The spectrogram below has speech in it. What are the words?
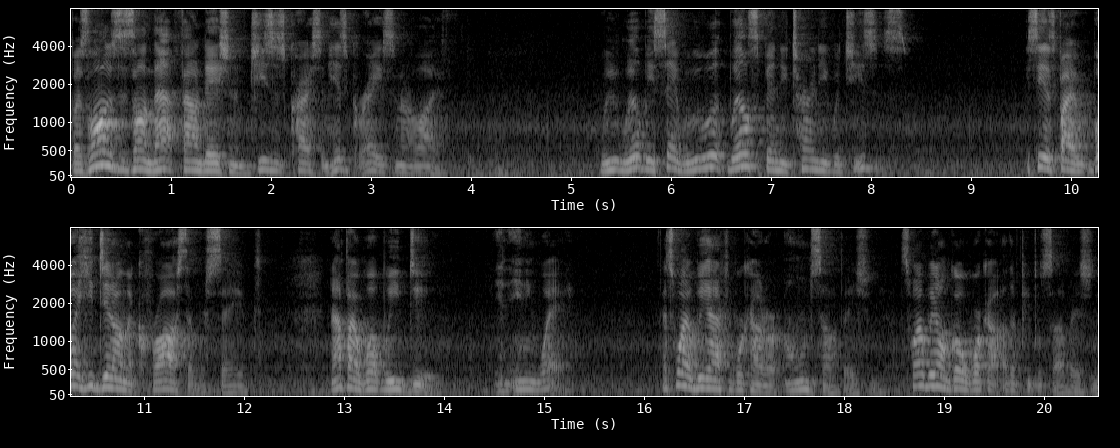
But as long as it's on that foundation of Jesus Christ and His grace in our life, we will be saved. We will, will spend eternity with Jesus. You see, it's by what He did on the cross that we're saved, not by what we do in any way. That's why we have to work out our own salvation. That's why we don't go work out other people's salvation.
